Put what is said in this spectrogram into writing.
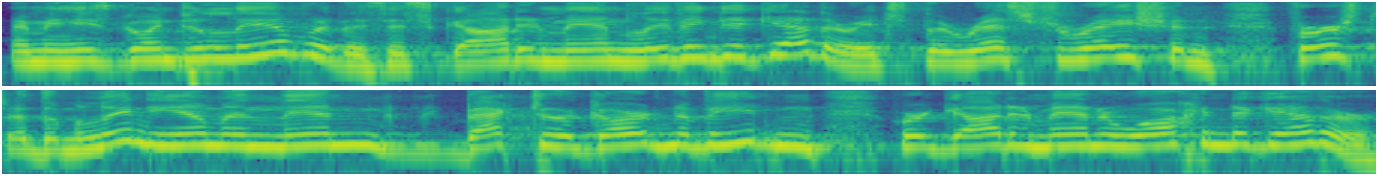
I mean, he's going to live with us. It's God and man living together. It's the restoration, first of the millennium, and then back to the Garden of Eden, where God and man are walking together,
